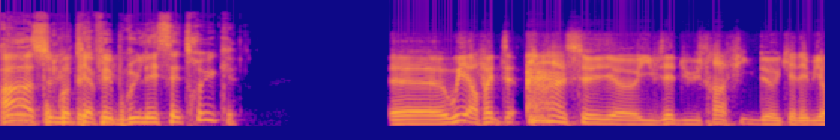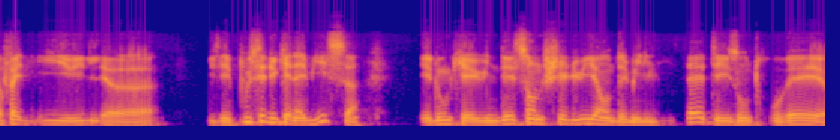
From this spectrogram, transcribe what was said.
Ah, celui qui a fait brûler ses trucs? Oui, en fait, il faisait du trafic de cannabis. En fait, il, il, faisait pousser du cannabis. Et donc, il y a eu une descente chez lui en 2017 et ils ont trouvé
